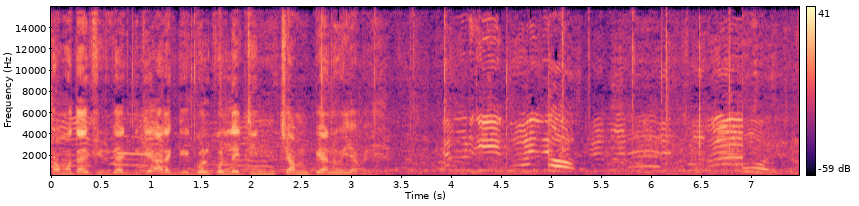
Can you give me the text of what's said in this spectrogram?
সমতায় ফিরবে একদিকে, আরেকদিকে গোল করলে টিম চ্যাম্পিয়ন হয়ে যাবে ও ও ও ও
